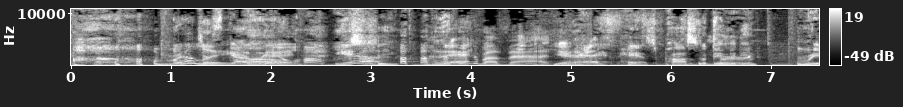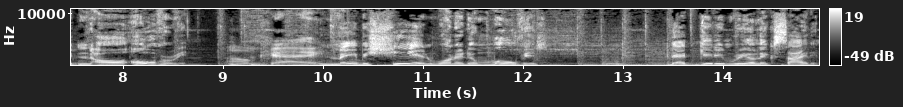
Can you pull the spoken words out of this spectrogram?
Oh, really? got okay. real, huh? Yeah. See, that, Think about that. yeah, Yeah. that has possibility written all over it. Okay. Maybe she in one of them movies that get him real excited.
